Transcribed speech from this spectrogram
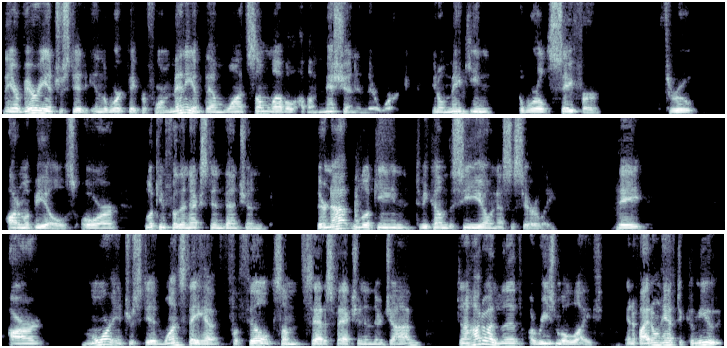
they are very interested in the work they perform. Many of them want some level of a mission in their work, you know, making the world safer through automobiles or looking for the next invention. They're not looking to become the CEO necessarily. Hmm. They are more interested once they have fulfilled some satisfaction in their job to know how do I live a reasonable life? And if I don't have to commute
